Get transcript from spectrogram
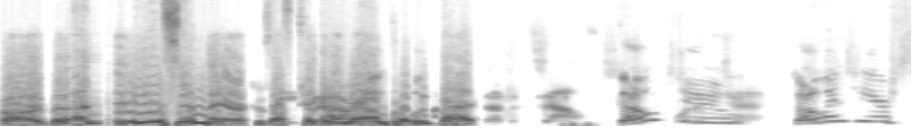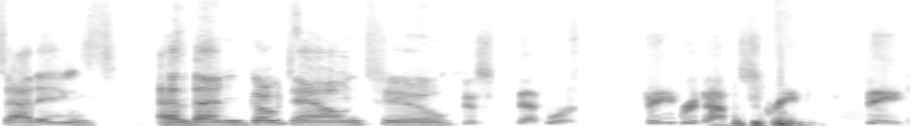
card, but I, it is in there because I've taken it out and put it back. Go to go into your settings and then go down to This network. Favorite app screen. Date.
